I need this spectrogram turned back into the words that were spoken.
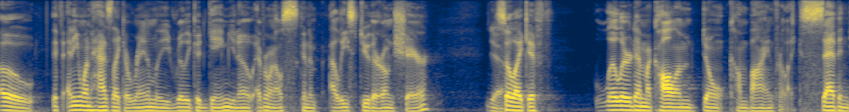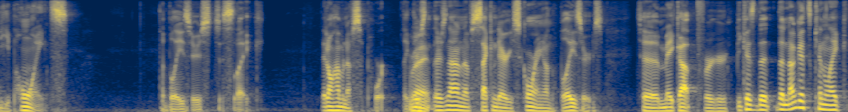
oh, if anyone has like a randomly really good game, you know, everyone else is going to at least do their own share. Yeah. So like if Lillard and McCollum don't combine for like 70 points, the Blazers just like they don't have enough support. Like there's there's not enough secondary scoring on the Blazers to make up for because the the Nuggets can like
